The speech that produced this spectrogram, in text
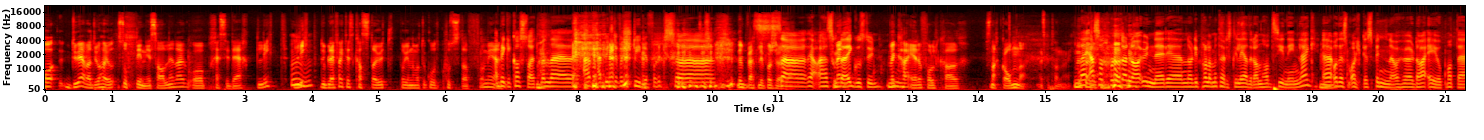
Og du Eva, du har jo sittet inne i salen i dag og presidert litt. Mhm. litt. Du ble faktisk kasta ut pga. at du hosta for mye. Jeg ble ikke kasta ut, men eh, jeg, jeg begynte å forstyrre folk, så, Du ble litt for forkjøla. ja, jeg har sittet der en god stund. Men hva er det folk har snakka om, da? Jeg skal ta den vekk. Nei, jeg satt blant annet under eh, når de parlamentariske lederne hadde sine innlegg. mm. Og det som alltid er spennende å høre da, er jo på en måte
